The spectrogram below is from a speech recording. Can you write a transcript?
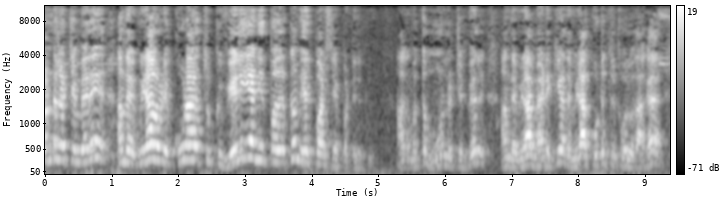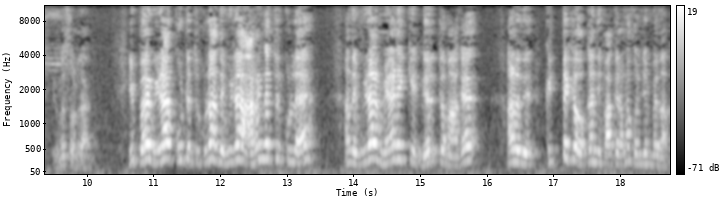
ஒன்றரை லட்சம் பேர் அந்த விழாவுடைய கூடாரத்திற்கு வெளியே நிற்பதற்கும் ஏற்பாடு செய்யப்பட்டிருக்கு. ஆக மொத்தம் மூணு லட்சம் பேர் அந்த விழா மேடைக்கு அந்த விழா கூட்டத்திற்கு வருவதாக இவங்க சொல்றாங்க. இப்ப விழா கூட்டத்திற்குள்ள அந்த விழா அரங்கத்திற்குள்ள அந்த விழா மேடைக்கு நெருக்கமாக அல்லது கிட்டக்க உட்காந்து பாக்குறவங்க கொஞ்சம் பேர் தான்.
